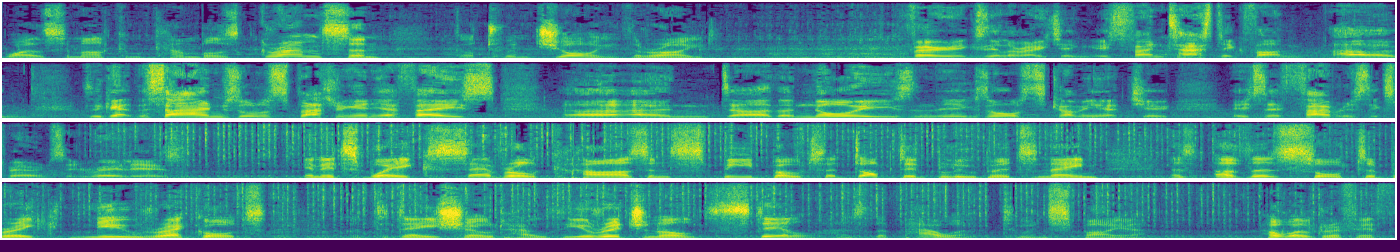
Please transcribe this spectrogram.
while Sir Malcolm Campbell's grandson got to enjoy the ride. Very exhilarating. It's fantastic fun. Um, to get the sand sort of splattering in your face uh, and uh, the noise and the exhaust coming at you, it's a fabulous experience. It really is. In its wake, several cars and speedboats adopted Bluebird's name as others sought to break new records today showed how the original still has the power to inspire. Hywel Griffith,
